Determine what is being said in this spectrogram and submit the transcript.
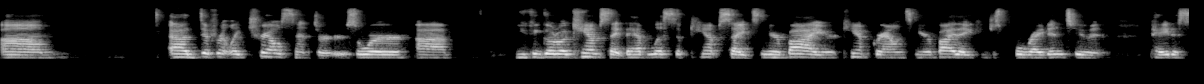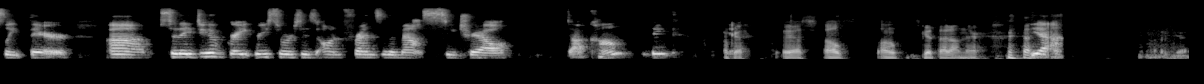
um, uh, different like trail centers or um, you could go to a campsite. They have lists of campsites nearby or campgrounds nearby that you can just pull right into and pay to sleep there. Um, so they do have great resources on friends of the Mount Sea Trail.com, I think. Okay. Yes. I'll I'll get that on there. yeah. Okay.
